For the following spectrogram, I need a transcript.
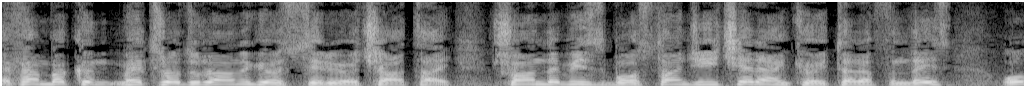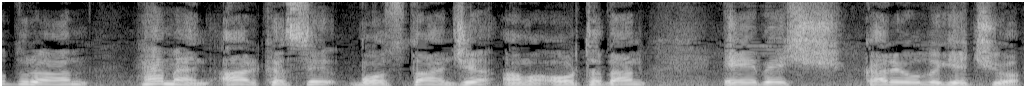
Efendim bakın metro durağını gösteriyor Çağatay. Şu anda biz Bostancı İçerenköy tarafındayız. O durağın hemen arkası Bostancı ama ortadan E5 karayolu geçiyor.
